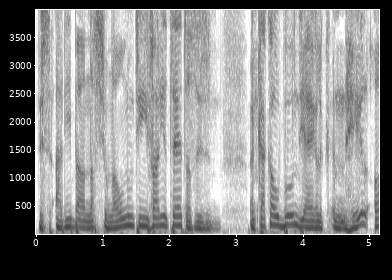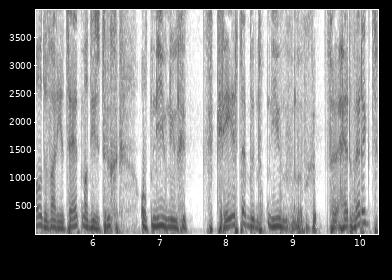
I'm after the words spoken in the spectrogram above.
Dus Ariba Nacional noemt die variëteit. Dat is een, cacaoboon die eigenlijk een heel oude variëteit, maar die ze terug opnieuw nu gecreëerd hebben, opnieuw herwerkt,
